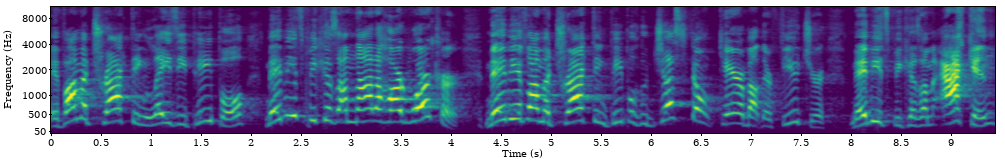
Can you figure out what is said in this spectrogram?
If I'm attracting lazy people, maybe it's because I'm not a hard worker. Maybe if I'm attracting people who just don't care about their future, maybe it's because I'm acting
